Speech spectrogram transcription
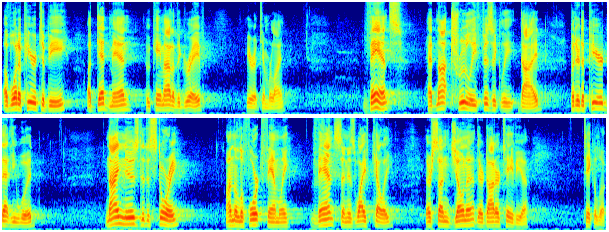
of what appeared to be a dead man who came out of the grave here at Timberline. Vance had not truly physically died, but it appeared that he would. Nine News did a story on the LaForte family, Vance and his wife Kelly, their son Jonah, their daughter Tavia. Take a look.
